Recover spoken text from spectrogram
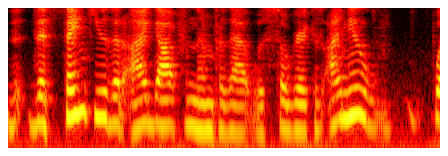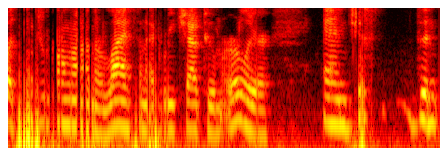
the, the thank you that I got from them for that was so great because I knew what things were going on in their life and I'd reached out to them earlier. And just the,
